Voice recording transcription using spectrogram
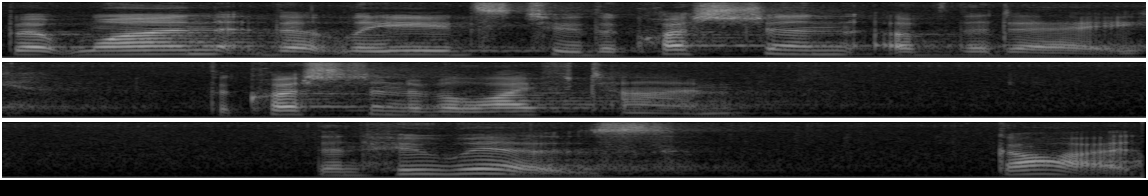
but one that leads to the question of the day, the question of a lifetime. Then who is God?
